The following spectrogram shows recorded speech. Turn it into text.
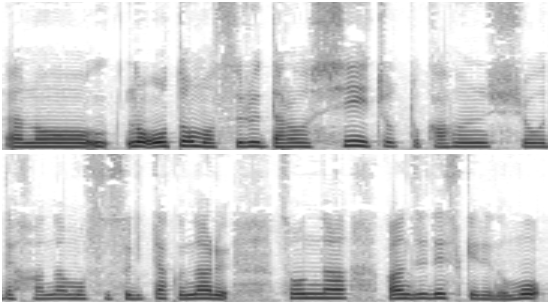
あのー、の音もするだろうし、ちょっと花粉症で鼻もすすりたくなる。そんな感じですけれども、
